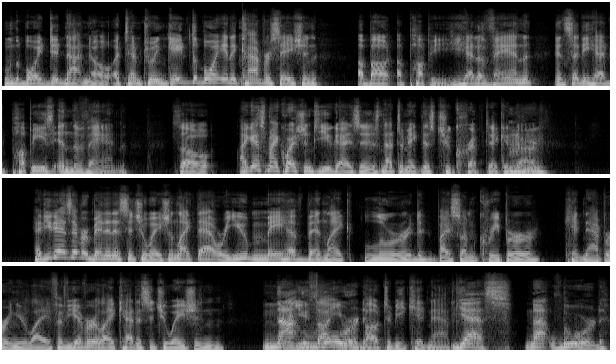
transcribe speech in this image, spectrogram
whom the boy did not know, attempted to engage the boy in a conversation about a puppy. He had a van and said he had puppies in the van. So I guess my question to you guys is not to make this too cryptic and dark. Mm-hmm. Have you guys ever been in a situation like that where you may have been like lured by some creeper kidnapper in your life? Have you ever like had a situation Not where you thought you were about to be kidnapped? Yes, not lured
